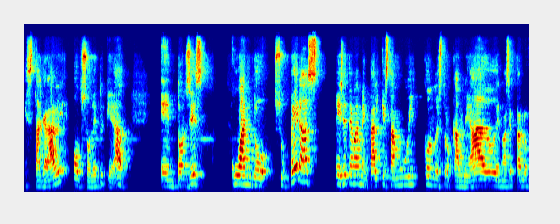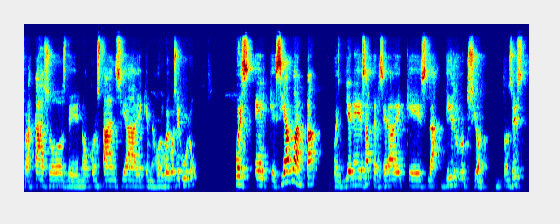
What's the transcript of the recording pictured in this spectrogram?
está grave, obsoleto y quedado. Entonces, cuando superas ese tema mental que está muy con nuestro cableado, de no aceptar los fracasos, de no constancia, de que mejor juego seguro, pues el que sí aguanta, pues viene esa tercera de que es la disrupción. Entonces,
